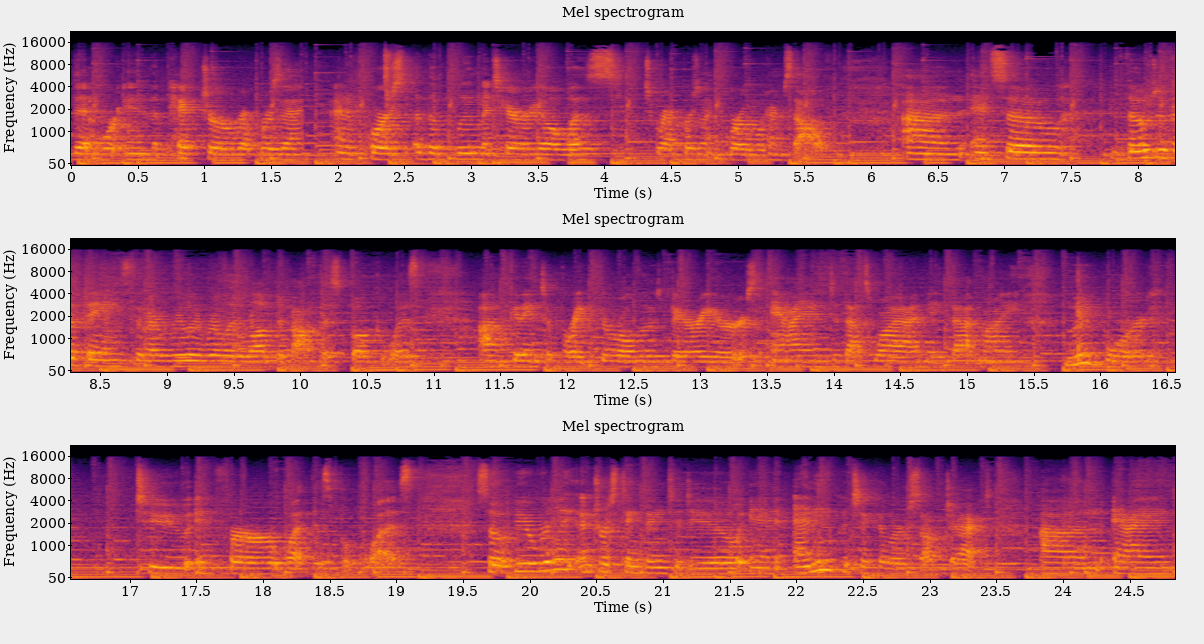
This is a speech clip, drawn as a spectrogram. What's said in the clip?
that were in the picture represent. And of course, the blue material was to represent Grover himself. Um, and so those are the things that I really, really loved about this book was um, getting to break through all those barriers. And that's why I made that my mood board to infer what this book was. So it would be a really interesting thing to do in any particular subject um, and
